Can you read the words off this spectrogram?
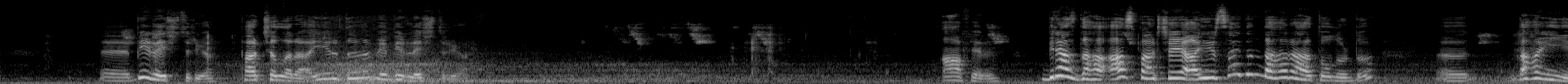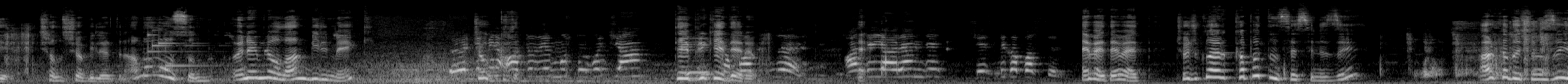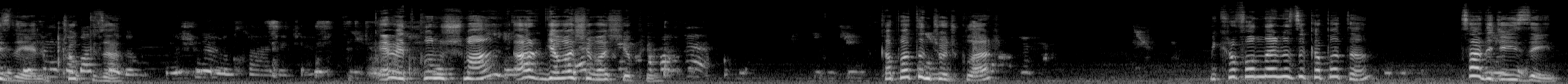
birleştiriyor. Parçalara ayırdı ve birleştiriyor. Aferin. Biraz daha az parçaya ayırsaydın daha rahat olurdu. Ee, Daha iyi çalışabilirdin. Ama olsun. Önemli olan bilmek. Öğretmenim Çok güzel. Atıl ve Mustafa Can. Tebrik e, ederim. kapatsın. Hande Yaren de sesini kapatsın. Evet evet. Çocuklar kapatın sesinizi. Arkadaşınızı izleyelim. Çok güzel. Konuşmuyorum sadece. Evet konuşma yavaş yavaş yapıyor. Kapatın çocuklar. Mikrofonlarınızı kapatın. Sadece izleyin.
